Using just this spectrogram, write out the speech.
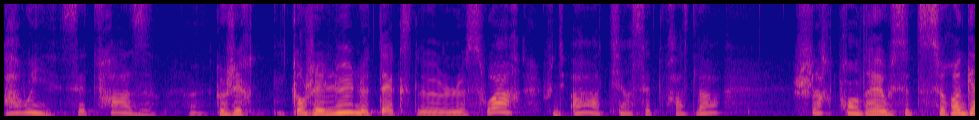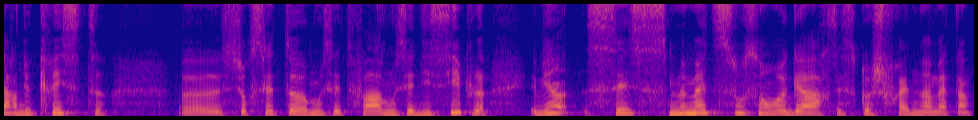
ah oui, cette phrase que quand j'ai lu le texte le, soir, je me dis ah tiens cette phrase là, je la reprendrai ou ce regard du Christ euh, sur cet homme ou cette femme ou ses disciples, eh bien c'est me mettre sous son regard, c'est ce que je ferai demain matin.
